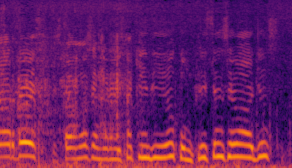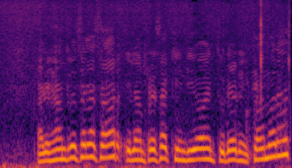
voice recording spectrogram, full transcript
tardes. Estamos en Buenavista Quindío con Cristian Ceballos, Alejandro Salazar y la empresa Quindío Aventurero en cámaras.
